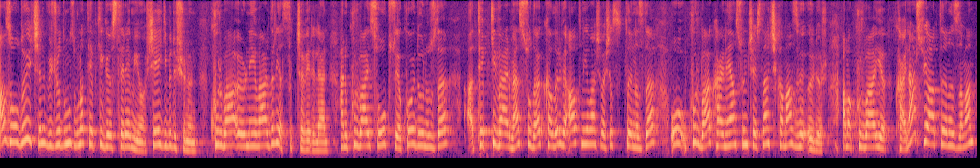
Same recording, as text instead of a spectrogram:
Az olduğu için vücudumuz buna tepki gösteremiyor. Şey gibi düşünün. Kurbağa örneği vardır ya sıkça verilen. Hani kurbağayı soğuk suya koyduğunuzda tepki vermez, suda kalır ve altını yavaş yavaş ısıttığınızda o kurbağa kaynayan suyun içerisinden çıkamaz ve ölür. Ama kurbağayı kaynar suya attığınız zaman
